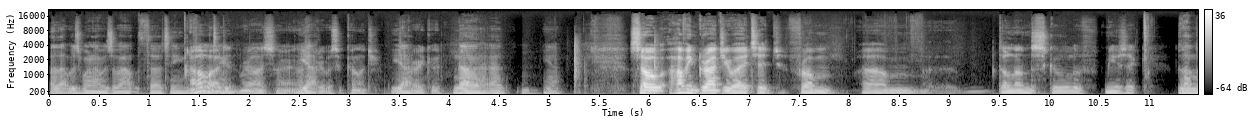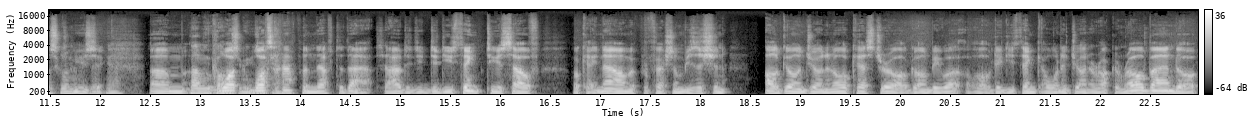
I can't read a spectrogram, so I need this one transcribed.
that was when I was about thirteen. Oh, I didn't realise. Sorry, I Yeah. it was a college. Yeah. Very good. No, uh, So, having graduated from um, the London School of Music, London School of Music. Yeah. um, London College what of Music, what happened after that? How did you did you think to yourself, okay, now I'm a professional musician, I'll go and join an orchestra, or go and be what? Or did you think I want to join a rock and roll band, or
